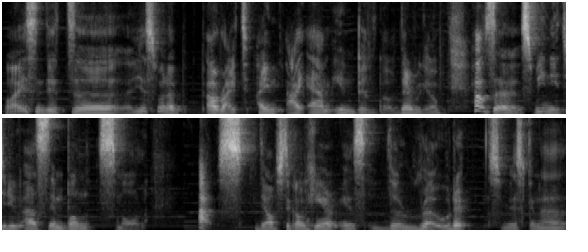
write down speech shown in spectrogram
Why isn't it? Uh, I just wanna. All right, I I am in build mode. There we go. Houses. We need to do a simple small house. The obstacle here is the road, so we're just gonna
